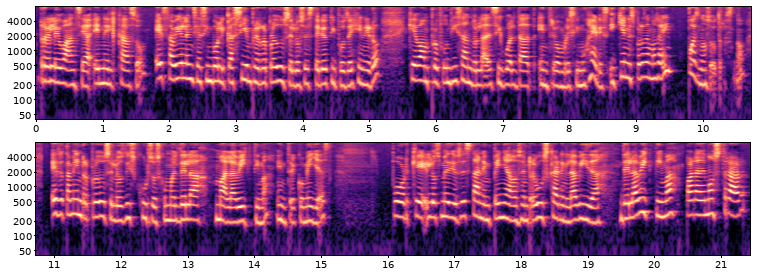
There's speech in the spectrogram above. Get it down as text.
relevancia en el caso. Esta violencia simbólica siempre reproduce los estereotipos de género que van profundizando la desigualdad entre hombres y mujeres. ¿Y quiénes perdemos ahí? Pues nosotras, ¿no? Eso también reproduce los discursos como el de la mala víctima, entre comillas, porque los medios están empeñados en rebuscar en la vida de la víctima para demostrar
